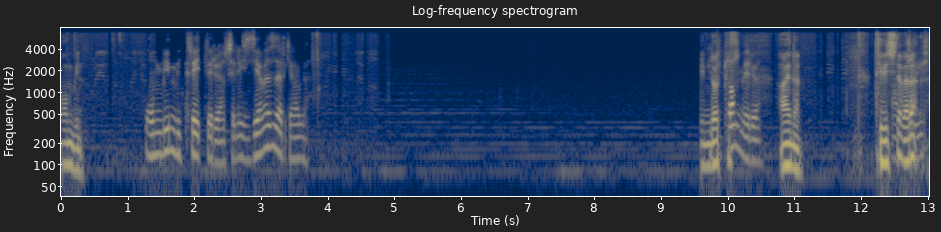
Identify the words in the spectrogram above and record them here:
10.000. 10.000 bitrate veriyorsun. Seni izleyemezler ki abi. YouTube'dan 1400. mı veriyorsun? Aynen. Twitch'te Abi vere Twitch-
